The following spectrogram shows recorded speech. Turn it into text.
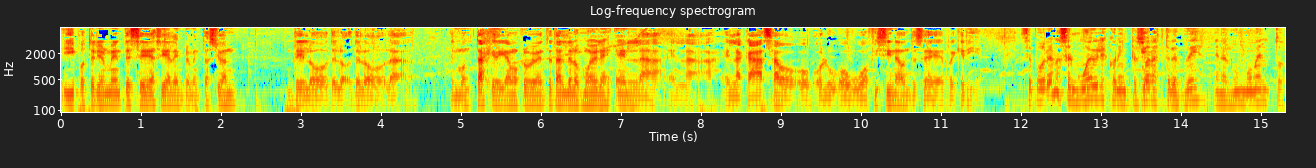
y posteriormente se hacía la implementación de lo, de lo, de lo la, el montaje, digamos, propiamente tal de los muebles en la, en la, en la casa o, o, oficina donde se requería. ¿Se podrán hacer muebles con impresoras 3D en algún momento?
